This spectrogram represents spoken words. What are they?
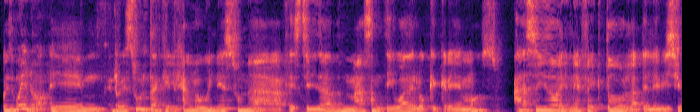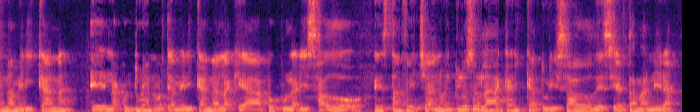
pues bueno, eh, resulta que el Halloween es una festividad más antigua de lo que creemos. Ha sido en efecto la televisión americana, eh, la cultura norteamericana la que ha popularizado esta fecha, ¿no? Incluso la ha caricaturizado de cierta manera.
